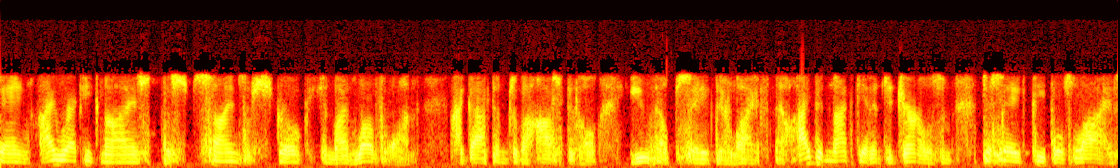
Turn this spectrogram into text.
saying, I recognize the signs of stroke in my loved one I got them to the hospital. You helped save their life. Now, I did not get into journalism to save people's lives.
